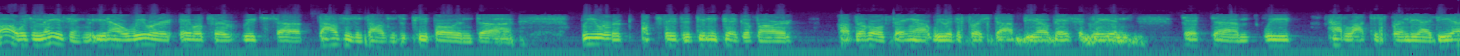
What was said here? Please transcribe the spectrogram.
Oh, it was amazing. You know, we were able to reach uh, thousands and thousands of people, and uh, we were actually the guinea pig of our of the whole thing. Uh, we were the first up, you know, basically, and it um, we had a lot to spurn the idea,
